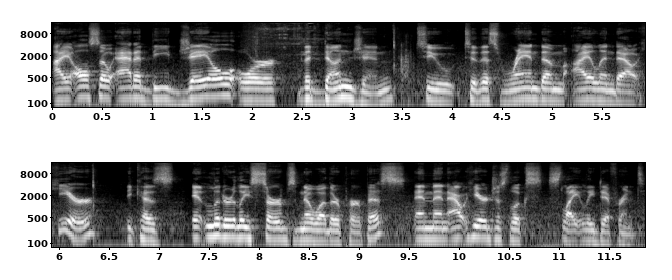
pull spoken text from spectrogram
I also added the jail or the dungeon to to this random island out here because it literally serves no other purpose. And then out here just looks slightly different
